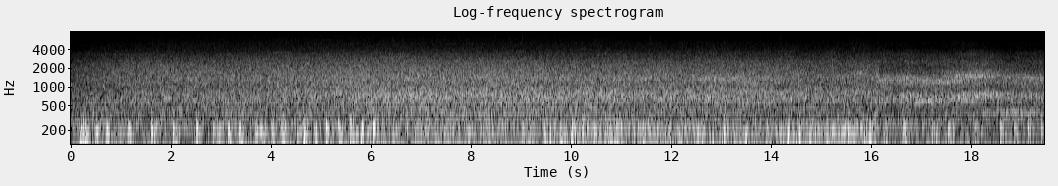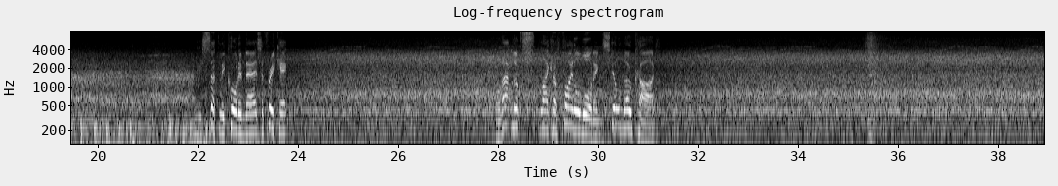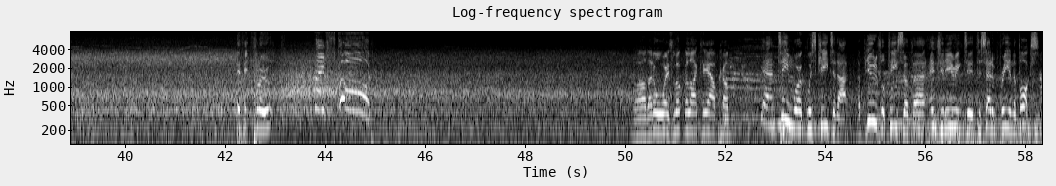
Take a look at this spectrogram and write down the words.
Certainly caught him there, it's a free kick. Well, that looks like a final warning, still no card. If it through, they've scored! Well, that always looked the likely outcome. Yeah, and teamwork was key to that. A beautiful piece of uh, engineering to, to set him free in the box.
